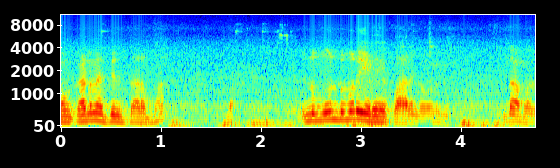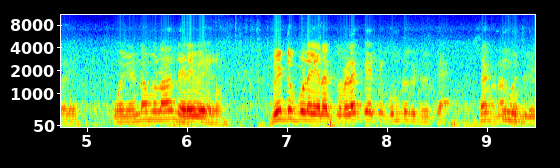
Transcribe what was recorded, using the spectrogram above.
உன் கடனை திருத்தாரம்மா இன்னும் மூன்று முறை இடையே பாருங்க. வந்து. இந்தா மகளே உன் எண்ணமெல்லாம் நிறைவேறும். வீட்டுக்குள்ளே எனக்கு விளக்கேற்றி கும்பிட்டுக்கிட்டு இருக்க. சக்தி உண்டு.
